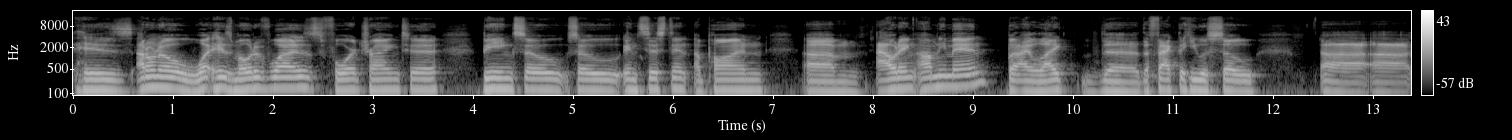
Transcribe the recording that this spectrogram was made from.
his. I don't know what his motive was for trying to being so so insistent upon um, outing Omni Man, but I liked the the fact that he was so uh, uh,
